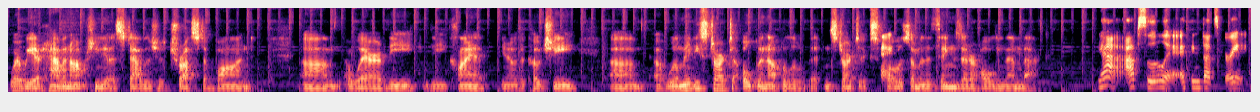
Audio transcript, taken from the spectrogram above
where we have an opportunity to establish a trust, a bond, um, where the the client, you know, the coachee um, uh, will maybe start to open up a little bit and start to expose okay. some of the things that are holding them back. Yeah, absolutely. I think that's great.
